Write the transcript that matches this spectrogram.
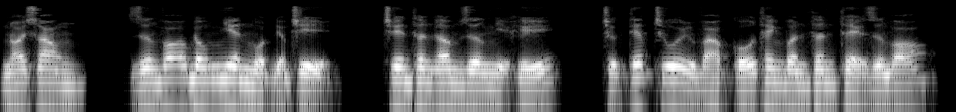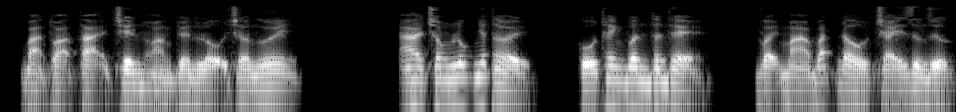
Nói xong, dương võ bỗng nhiên một điểm chỉ, trên thân âm dương nhị khí, trực tiếp chui vào cố thanh vân thân thể dương võ, bản tọa tại trên hoàng tuyển lộ chờ ngươi. A trong lúc nhất thời, cố thanh vân thân thể, vậy mà bắt đầu cháy rừng rực.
